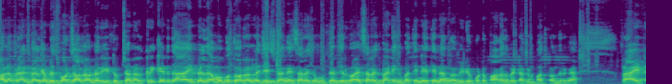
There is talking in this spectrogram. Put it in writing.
Hello friends welcome to sports allrounder YouTube channel cricket தான் ஐபிஎல் தான் முப்பத்தோரு ரனில் ஜெயிச்சிட்டாங்க. எஸ்ஆர்எச் உங்களுக்கு தெரிஞ்சிருக்கும். எஸ்ஆர்எச் பேட்டிங் பற்றி நேற்றே நாங்கள் வீடியோ போட்டு பார்க்காத போய் டக்குன்னு பார்த்துட்டு வந்துருங்க. ரைட்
